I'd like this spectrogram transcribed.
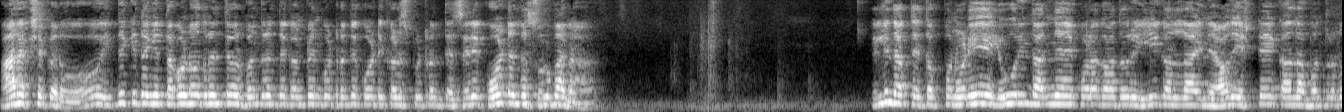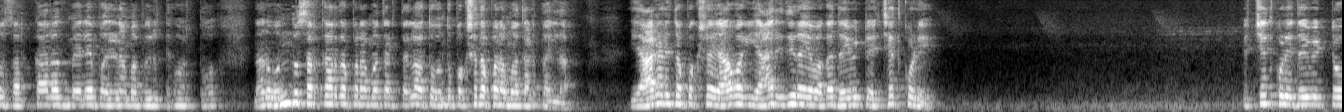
ಆರಕ್ಷಕರು. ಇದ್ದಕ್ಕಿದ್ದಂಗೆ ತಗೊಂಡೋದ್ರಂತೆ, ಅವ್ರು ಬಂದ್ರಂತೆ, ಕಂಪ್ಲೇಂಟ್ ಕೊಟ್ರಂತೆ, ಕೋರ್ಟಿಗೆ ಕಳಿಸ್ಬಿಟ್ರಂತೆ. ಸರಿ, ಕೋರ್ಟ್ ಅಂದ್ರೆ ಸುಲಭನಾ? ಎಲ್ಲಿಂದ ಆಗ್ತದೆ ತಪ್ಪು ನೋಡಿ ಇವರಿಂದ ಅನ್ಯಾಯಕ್ಕೆ ಒಳಗಾದವರು ಈಗಲ್ಲ, ಇನ್ನು ಯಾವುದೇ ಎಷ್ಟೇ ಕಾಲ ಬಂದ್ರೂ ಸರ್ಕಾರದ ಮೇಲೆ ಪರಿಣಾಮ ಬೀರುತ್ತೆ ಹೊರತು. ನಾನು ಒಂದು ಸರ್ಕಾರದ ಪರ ಮಾತಾಡ್ತಾ ಇಲ್ಲ, ಅಥವಾ ಒಂದು ಪಕ್ಷದ ಪರ ಮಾತಾಡ್ತಾ ಇಲ್ಲ. ಈ ಆಡಳಿತ ಪಕ್ಷ ಯಾವಾಗ ಯಾರಿದ್ದೀರಾ ಇವಾಗ, ದಯವಿಟ್ಟು ಎಚ್ಚೆತ್ಕೊಳ್ಳಿ. ಎಚ್ಚೆತ್ಕೊಳ್ಳಿ ದಯವಿಟ್ಟು.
